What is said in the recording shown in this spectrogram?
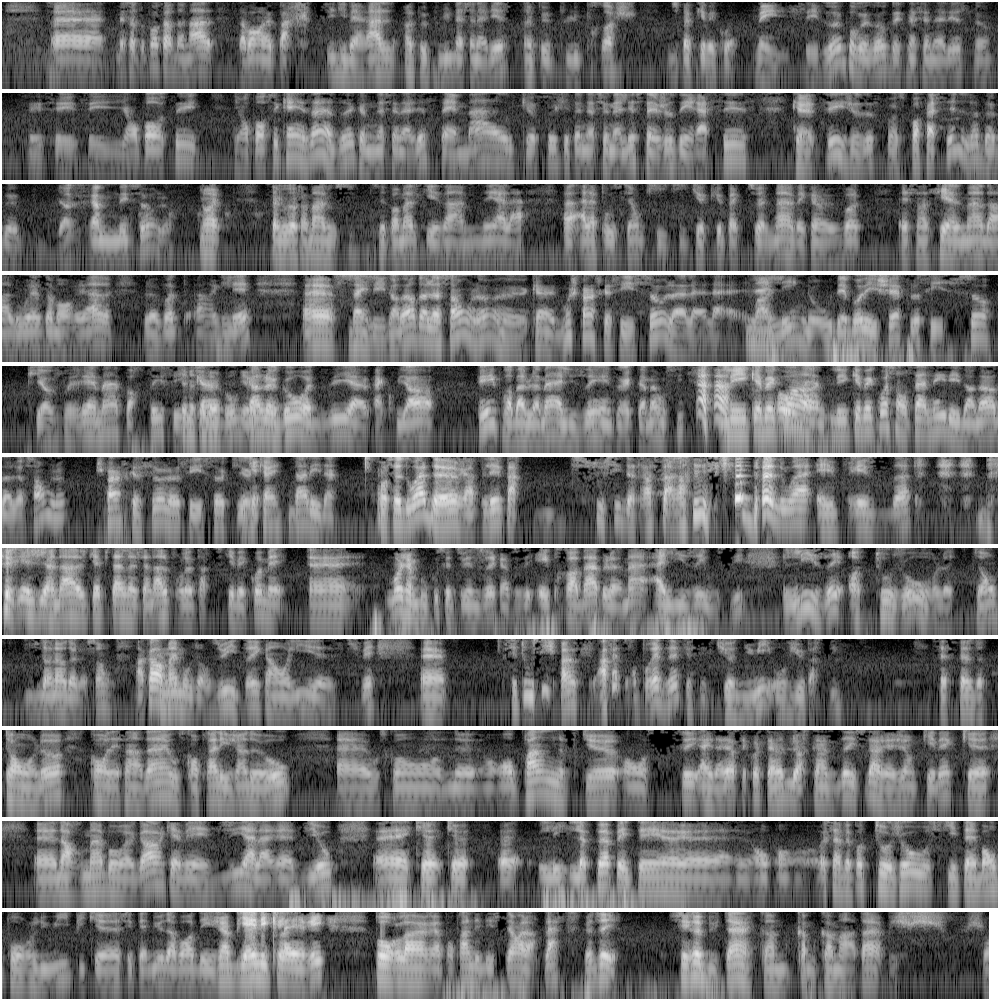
Euh, mais ça peut pas faire de mal d'avoir un parti libéral un peu plus nationaliste, un peu plus proche du peuple québécois. Mais c'est dur pour eux autres d'être nationalistes, là. C'est, c'est, c'est, ils ont passé, ils ont passé 15 ans à dire que le nationaliste c'était mal, que ceux qui étaient nationalistes étaient juste des racistes, que, tu sais, je veux dire, c'est pas, c'est pas facile, là, de, de, de ramener ça, là. Ouais, ça nous a fait mal aussi. C'est pas mal ce qui les a amenés à la, à, à la position qu'ils qui, qui occupent actuellement avec un vote essentiellement dans l'ouest de Montréal, le vote anglais. Euh, Ben, les donneurs de leçons, là, euh, quand, moi, je pense que c'est ça, la, la, la, ligne, là, au débat des chefs, là, c'est ça qui a vraiment porté. C'est C'est M. quand, Legault quand. Legault a dit à, à Couillard, et probablement à Lisée indirectement aussi, les Québécois, Oh, les Québécois sont tannés des donneurs de leçons, là. Je pense que ça, là, c'est ça qui a dans les dents. on se doit de rappeler par souci de transparence que Benoît est président de régional, capitale nationale pour le Parti québécois, mais euh, moi j'aime beaucoup ce que tu viens de dire quand tu dis et probablement à Lisée aussi. Lisée a toujours le don du donneur de leçons. Encore même aujourd'hui, tu sais, quand on lit euh, ce qu'il fait. Euh, c'est aussi, je pense, en fait, on pourrait dire que c'est ce qui a nuit au vieux parti. Cette espèce de ton-là, condescendant, où ce qu'on prend les gens de haut, euh, où ce qu'on on pense que on sait. D'ailleurs, c'était quoi? C'était un de leurs candidats ici dans la région de Québec, euh, euh, Normand Beauregard, qui avait dit à la radio euh, que, que euh, le peuple était euh, on, on, on savait pas toujours ce qui était bon pour lui, puis que c'était mieux d'avoir des gens bien éclairés pour leur pour prendre des décisions à leur place. Je veux dire, c'est rebutant comme comme commentaire, puis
